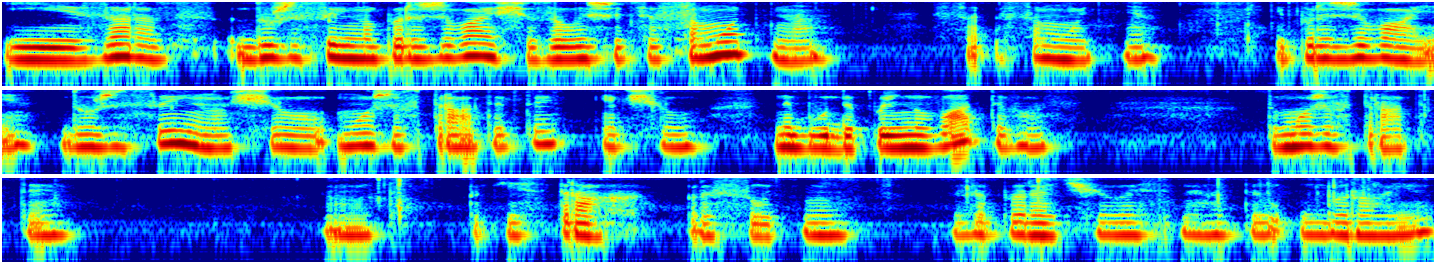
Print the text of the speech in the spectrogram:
І зараз дуже сильно переживає, що залишиться самотня, самотня. І переживає дуже сильно, що може втратити, якщо не буде пильнувати вас, то може втратити. От, такий страх присутній. Заперечую весь негатив, убираю.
